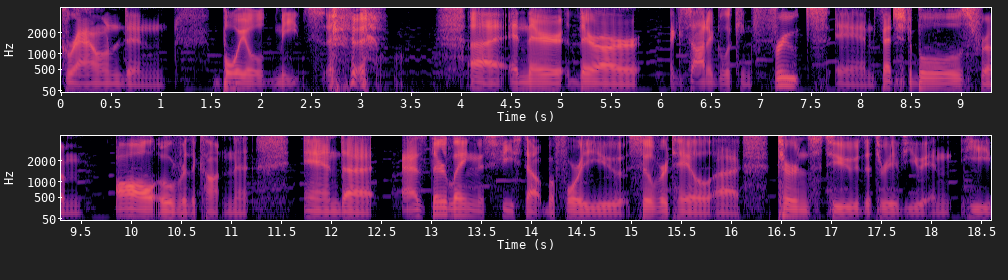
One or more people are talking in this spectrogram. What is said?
ground and boiled meats, uh, and there there are exotic looking fruits and vegetables from all over the continent, and. Uh, as they're laying this feast out before you, Silvertail uh, turns to the three of you and he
